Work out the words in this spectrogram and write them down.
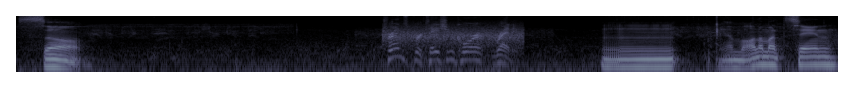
So. Transportation Core ready. Hm, hier haben wir auch nochmal 10.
